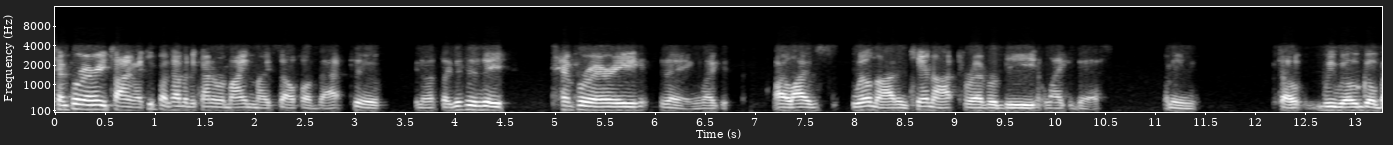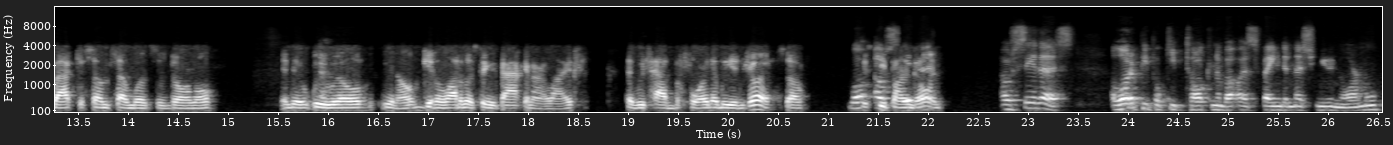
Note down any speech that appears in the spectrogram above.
temporary time. I keep on having to kind of remind myself of that too. You know, it's like this is a temporary thing. Like our lives will not and cannot forever be like this. I mean, so we will go back to some semblance of normal, and it, we will, you know, get a lot of those things back in our life that we've had before that we enjoy. So Well, just I'll say on this- going. I'll say this. A lot of people keep talking about us finding this new normal.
